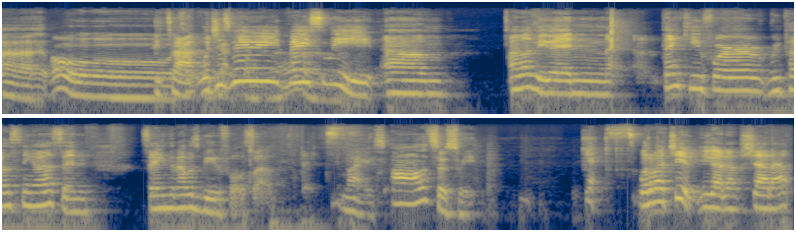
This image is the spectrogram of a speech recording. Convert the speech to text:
uh, Oh, TikTok, which is very, very sweet. Um, I love you and thank you for reposting us and saying that I was beautiful. So, thanks. nice. Oh, that's so sweet. Yes. What about you? You got a shout out?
